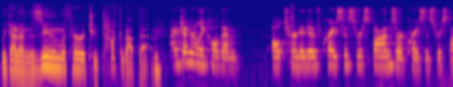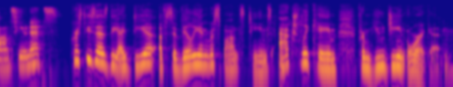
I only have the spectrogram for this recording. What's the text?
We got on the Zoom with her to talk about them. I generally call them alternative crisis response or crisis response units. Christie says the idea of civilian response teams actually came from Eugene, Oregon.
